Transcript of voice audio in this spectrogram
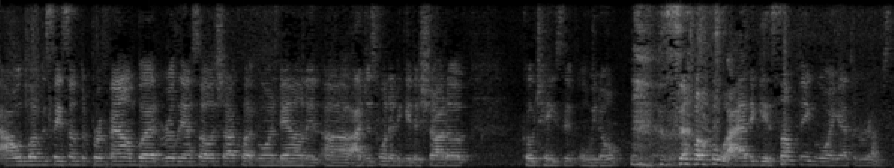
I would love to say something profound, but really I saw the shot clock going down, and uh, I just wanted to get a shot up. Coach hates it when we don't, so I had to get something going at the rims.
